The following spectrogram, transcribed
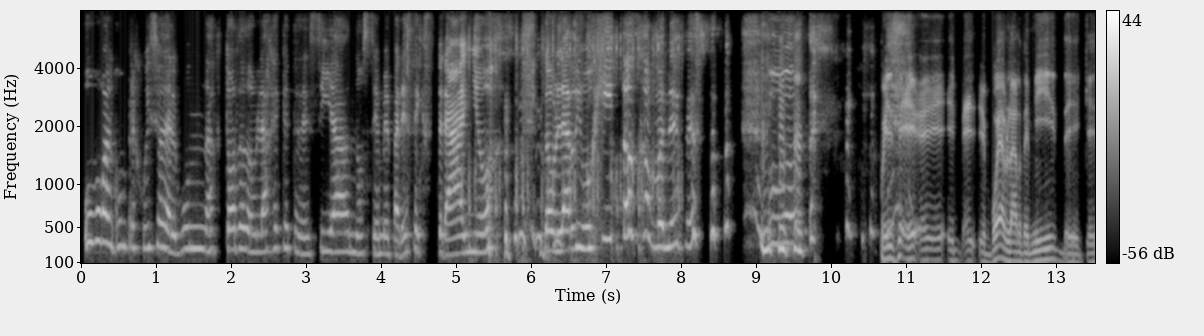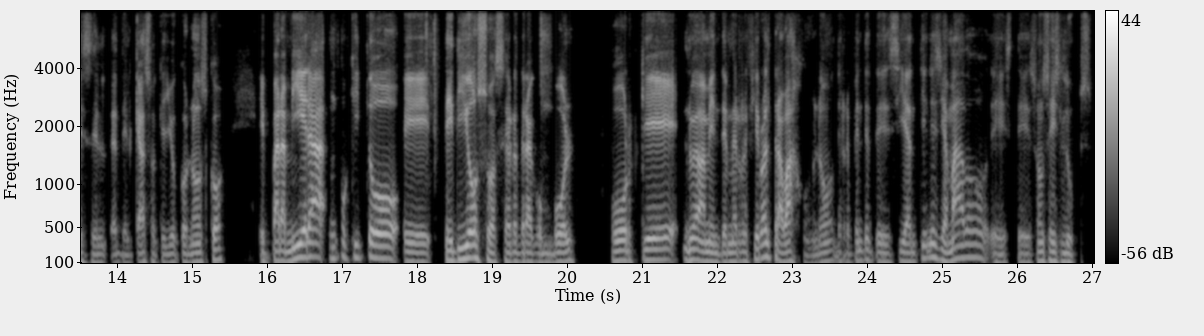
¿hubo algún prejuicio de algún actor de doblaje que te decía, no sé, me parece extraño doblar dibujitos japoneses? Pues eh, eh, eh, voy a hablar de mí, de que es el del caso que yo conozco. para mí era un poquito tedioso hacer Dragon Ball porque nuevamente me refiero al trabajo, ¿no? De repente te decían, tienes llamado, este, son seis loops.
